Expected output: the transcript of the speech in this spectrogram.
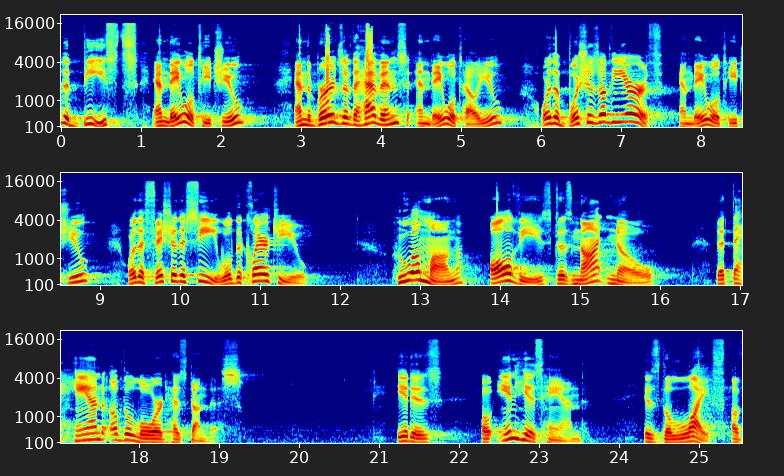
the beasts, and they will teach you, and the birds of the heavens, and they will tell you, or the bushes of the earth, and they will teach you, or the fish of the sea will declare to you. Who among all these does not know that the hand of the Lord has done this? It is, oh, in his hand is the life of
